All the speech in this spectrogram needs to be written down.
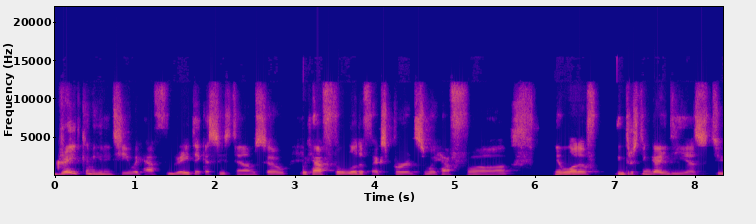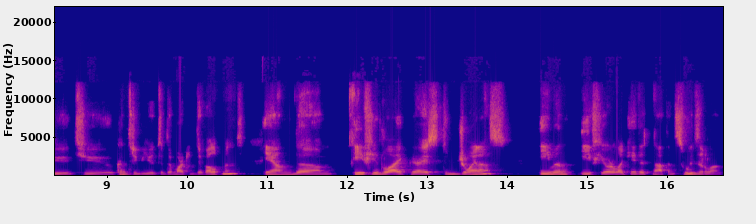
great community. We have great ecosystem. So we have a lot of experts. We have uh, a lot of interesting ideas to to contribute to the market development. And um, if you'd like guys to join us, even if you're located not in Switzerland,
